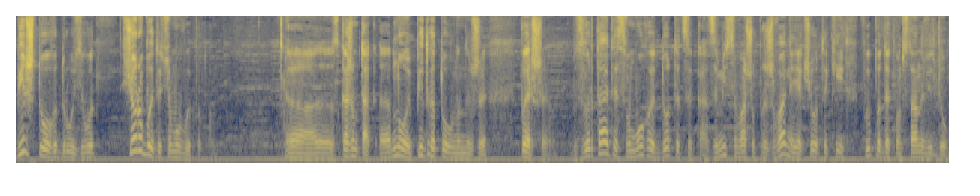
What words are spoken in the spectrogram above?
Більш того, друзі, от що робити в цьому випадку? Е, Скажімо так, е, мною підготовлений вже перше. Звертайтесь з вимогою до ТЦК за місцем вашого проживання, якщо такий випадок вам стане відомо.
